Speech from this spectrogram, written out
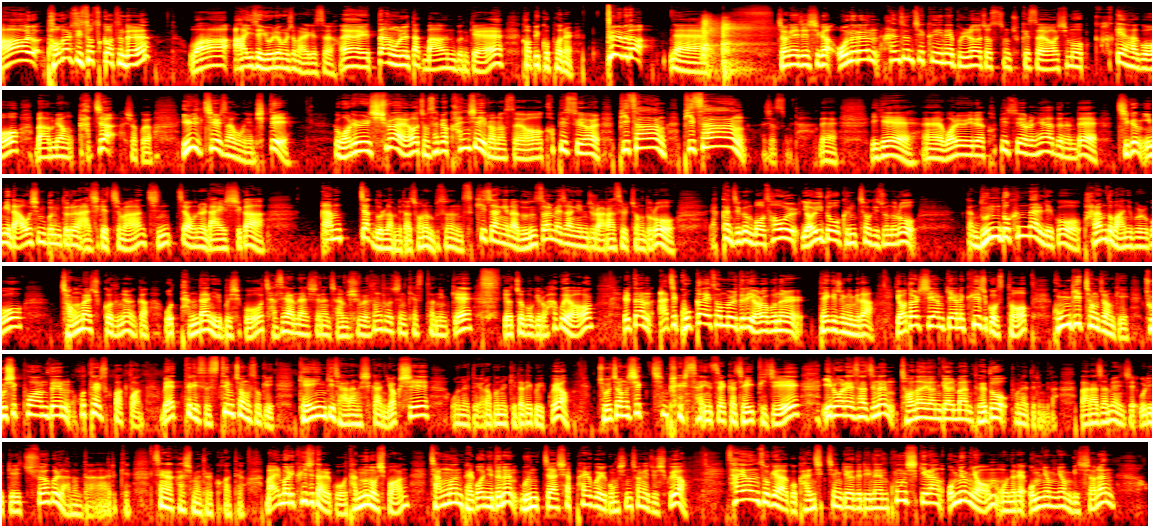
아, 더 갈 수 있었을 것 같은데? 와, 아, 이제 요령을 좀 알겠어요. 예, 일단 오늘 딱 40분께 커피 쿠폰을 드립니다! 네. 정혜진 씨가 오늘은 한숨 체크인에 불러줬으면 좋겠어요. 심호흡 크게 하고 40명 가자! 하셨고요. 1740님, 식디. 월요일 실화예요. 저 새벽 1시에 일어났어요. 커피 수혈 비상! 비상! 하셨습니다. 네. 이게 월요일에 커피 수혈을 해야 되는데 지금 이미 나오신 분들은 아시겠지만 진짜 오늘 날씨가 깜짝 놀랍니다. 저는 무슨 스키장이나 눈썰 매장인 줄 알았을 정도로 약간 지금 뭐 서울 여의도 근처 기준으로 약간 눈도 흩날리고 바람도 많이 불고 정말 춥거든요. 그러니까 옷 단단히 입으시고 자세한 날씨는 잠시 후에 송소진 캐스터님께 여쭤보기로 하고요. 일단 아직 고가의 선물들이 여러분을 대기 중입니다. 8시에 함께하는 퀴즈 고스톱, 공기청정기, 조식 포함된 호텔 숙박권, 매트리스, 스팀 청소기, 개인기 자랑 시간 역시 오늘도 여러분을 기다리고 있고요. 조정식 친필 사인 셀카 JPG 1월의 사진은 전화 연결만 돼도 보내드립니다. 말하자면 이제 우리끼리 추억을 나눈다 이렇게 생각하시면 될 것 같아요. 말머리 퀴즈 달고 단문 50원, 장문 100원이 드는 문자 샵 8910 신청해 주시고요. 사연 소개하고 간식 챙겨드리는 콩 식이랑 옴념념 오늘의 옴념념 미션은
